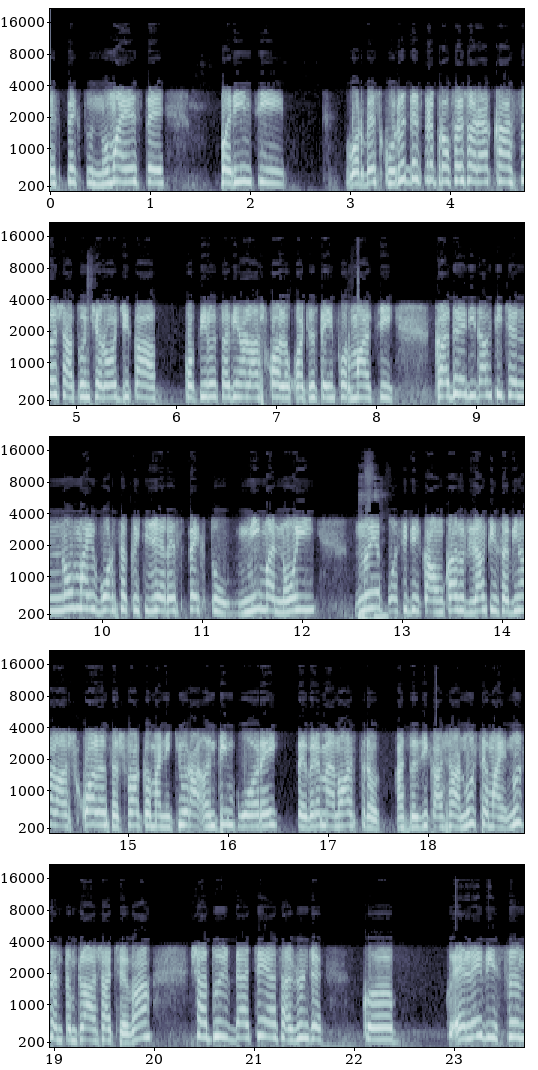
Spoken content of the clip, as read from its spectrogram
Respectul nu mai este. Părinții vorbesc urât despre profesori acasă și atunci e logica copilul să vină la școală cu aceste informații. Cadrele didactice nu mai vor să câștige respectul nimănui. Nu e posibil ca un cadru didactic să vină la școală să-și facă manicura în timpul orei, pe vremea noastră, ca să zic așa, nu se mai nu se întâmpla așa ceva și atunci de aceea se ajunge că elevii sunt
